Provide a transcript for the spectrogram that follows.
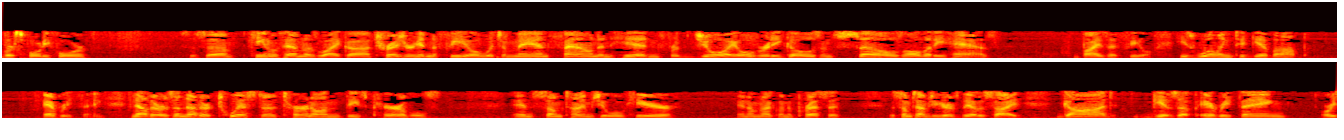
verse 44 says, um, "Kingdom of heaven is like a treasure hidden in a field, which a man found and hid, and for joy over it, he goes and sells all that he has, buys that field. He's willing to give up everything. Now, there is another twist and a turn on these parables, and sometimes you will hear and I'm not going to press it. But sometimes you hear it from the other side. God gives up everything, or He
